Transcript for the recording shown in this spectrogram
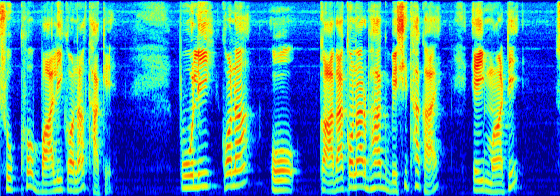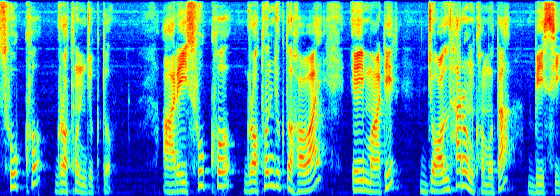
সূক্ষ্ম বালিকণা থাকে। পলিকণা ও কাদা কণার ভাগ বেশি থাকায় এই মাটি সূক্ষ্ম গ্রথনযুক্ত। আর এই সূক্ষ্ম গ্রথনযুক্ত হওয়ায় এই মাটির জলধারণ ক্ষমতা বেশি।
